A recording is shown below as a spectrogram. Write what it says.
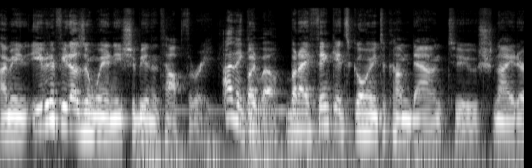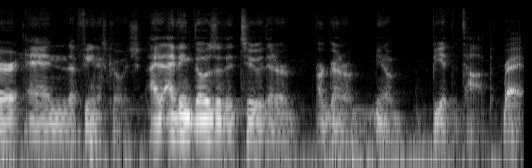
I mean, even if he doesn't win, he should be in the top three. I think he but, will. But I think it's going to come down to Snyder and the Phoenix coach. I, I think those are the two that are, are going to, you know, be at the top. Right.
